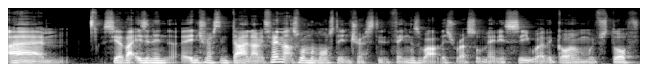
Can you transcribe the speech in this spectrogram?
Um, so yeah, that is an in- interesting dynamic. I think that's one of the most interesting things about this WrestleMania. See where they're going with stuff.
